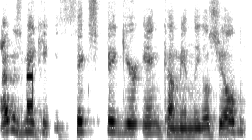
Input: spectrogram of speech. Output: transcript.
I was making a six figure income in Legal Shield,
